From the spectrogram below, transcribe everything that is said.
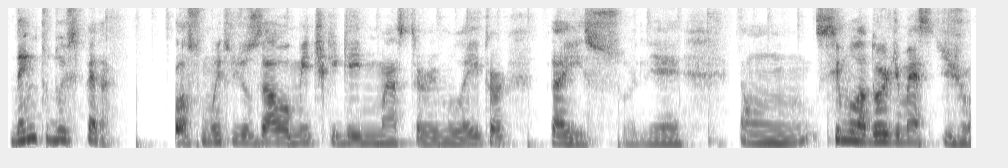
dentro do esperar. Gosto muito de usar o Mythic Game Master Emulator para isso. Ele é, é um simulador de mestre de jogo.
